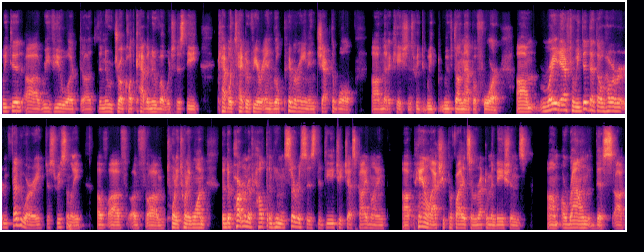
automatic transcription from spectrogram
we did uh, review uh, the new drug called Cabenuva, which is the cabotegravir and rilpivirine injectable uh, medications. We, we, we've done that before. Um, right after we did that, though, however, in February, just recently of, of, of um, 2021, the Department of Health and Human Services, the DHHS guideline uh, panel, actually provided some recommendations um, around this uh,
